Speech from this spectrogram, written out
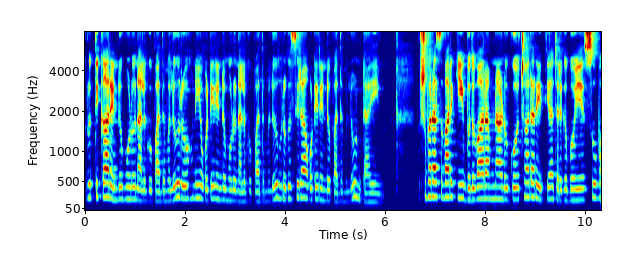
కృత్తిక రెండు మూడు నాలుగు పదములు రోహిణి ఒకటి రెండు మూడు నాలుగు పదములు మృగశిర ఒకటి రెండు పదములు ఉంటాయి. వృషభరాశి వారికి బుధవారం నాడు గోచార రీత్యా జరగబోయే శుభ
